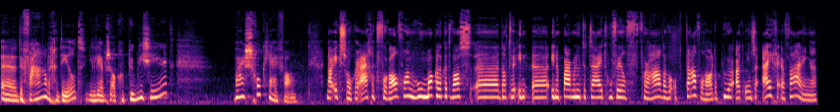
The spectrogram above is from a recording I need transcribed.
Eh, de verhalen gedeeld. Jullie hebben ze ook gepubliceerd. Waar schrok jij van? Nou, ik schrok er eigenlijk vooral van hoe makkelijk het was eh, dat we in, eh, in een paar minuten tijd hoeveel verhalen we op tafel hadden, puur uit onze eigen ervaringen.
